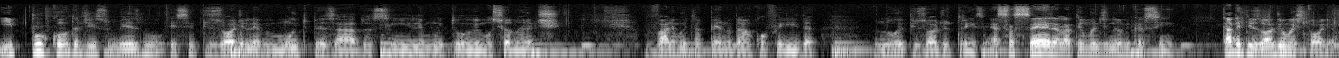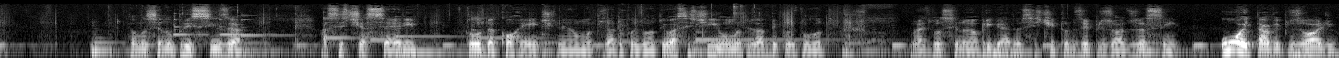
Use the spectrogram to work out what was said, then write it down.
E por conta disso mesmo, esse episódio ele é muito pesado, assim, ele é muito emocionante. Vale muito a pena dar uma conferida no episódio 3. Essa série ela tem uma dinâmica assim. Cada episódio é uma história. Então você não precisa assistir a série toda corrente, né, um episódio depois do outro. Eu assisti um episódio depois do outro, mas você não é obrigado a assistir todos os episódios assim. O oitavo episódio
